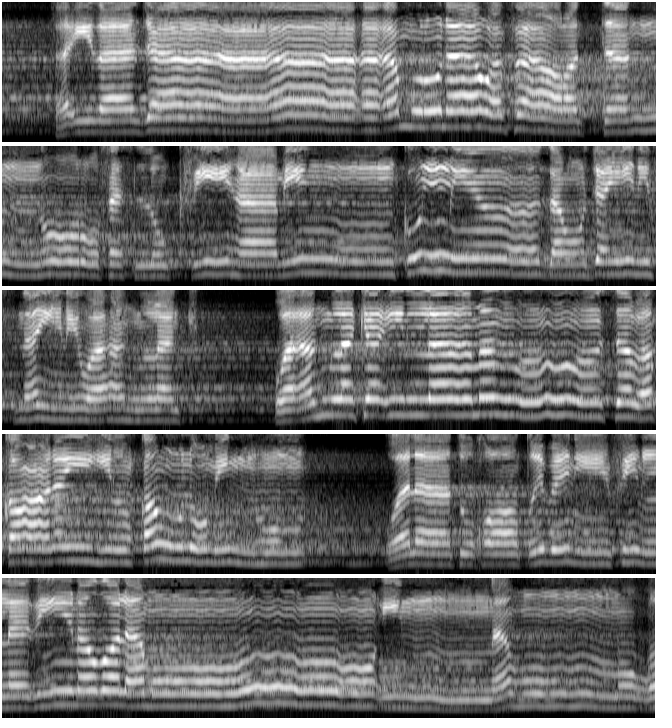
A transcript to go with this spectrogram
فإذا جاء أمرنا وفاردت النور فاسلك فيها من كل زوجين اثنين وأهلك وأهلك إلا من سبق عليه القول منهم ولا تخاطبني في الذين ظلموا إنهم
